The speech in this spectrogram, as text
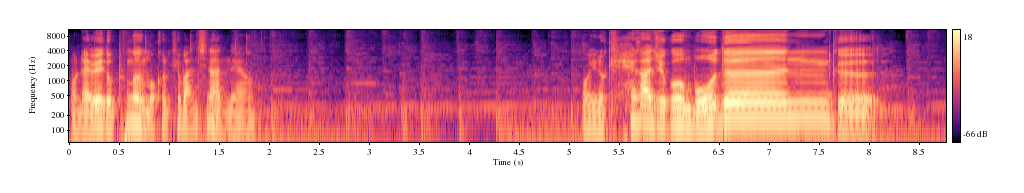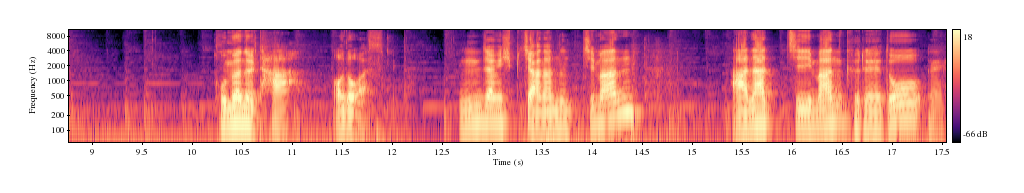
뭐 레벨 높은 건 뭐 그렇게 많지는 않네요. 뭐 이렇게 해가지고 모든 그 도면을 다 얻어왔습니다. 굉장히 쉽지 않았지만 않았지만 그래도 네.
